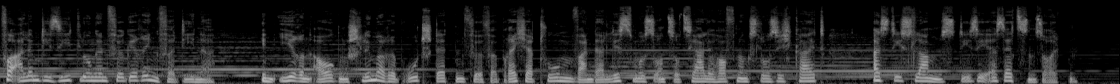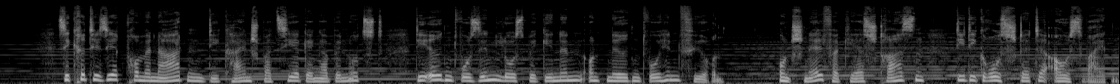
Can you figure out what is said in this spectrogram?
vor allem die Siedlungen für Geringverdiener, in ihren Augen schlimmere Brutstätten für Verbrechertum, Vandalismus und soziale Hoffnungslosigkeit als die Slums, die sie ersetzen sollten. Sie kritisiert Promenaden, die kein Spaziergänger benutzt, die irgendwo sinnlos beginnen und nirgendwo hinführen, und Schnellverkehrsstraßen, die die Großstädte ausweiden.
